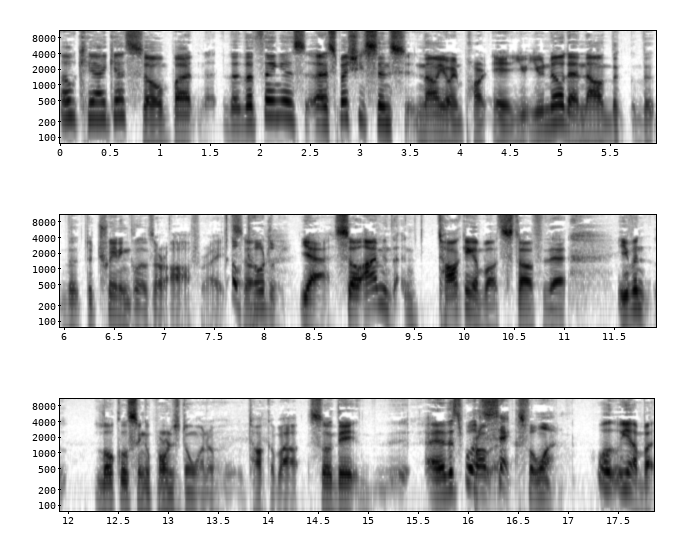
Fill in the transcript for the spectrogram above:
Okay, I guess so. But the the thing is, especially since now you're in part eight, you, you know that now the, the, the, training gloves are off, right? Oh, totally. Yeah. So I'm talking about stuff that even local Singaporeans don't want to talk about. So they, uh, and that's Well, prob- sex for one. Well, yeah, but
